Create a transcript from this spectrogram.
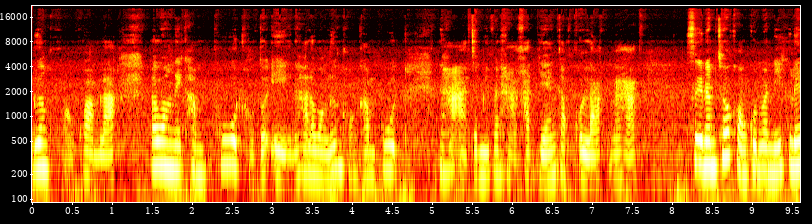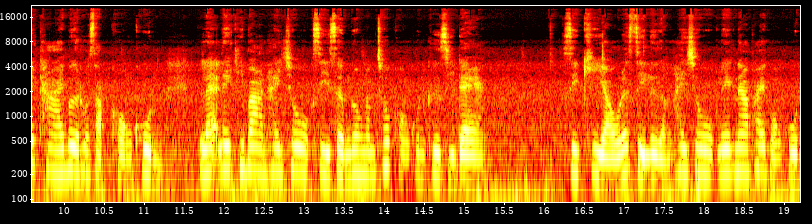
เรื่องของความรัก ระวังในคำพูดของตัวเองนะคะ ระวังเรื่องของคำพูดนะคะอาจจะมีปัญหาขัดแย้งกับคนรักนะคะ สื่อนำโชคของคุณวันนี้คือเลขท้ายเบอร์โทรศัพท์ของคุณ และเลขที่บ้านให้โชค สีเสริมดวงนำโชคของคุณคือสีแดง สีเขียวและสีเหลืองให้โชค เลขหน้าไพ่ของคุณ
